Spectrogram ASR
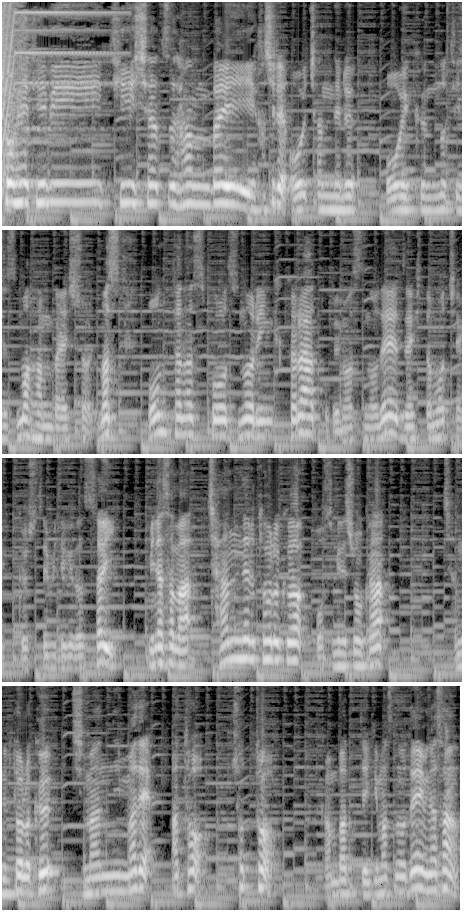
翔平 TV T シャツ販売走れ大井チャンネル。大井くんの T シャツも販売しております。モンタナスポーツのリンクから飛べますのでぜひともチェックしてみてください。皆様チャンネル登録はお済みでしょうか？チャンネル登録1万人まであとちょっと頑張っていきますので皆さん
